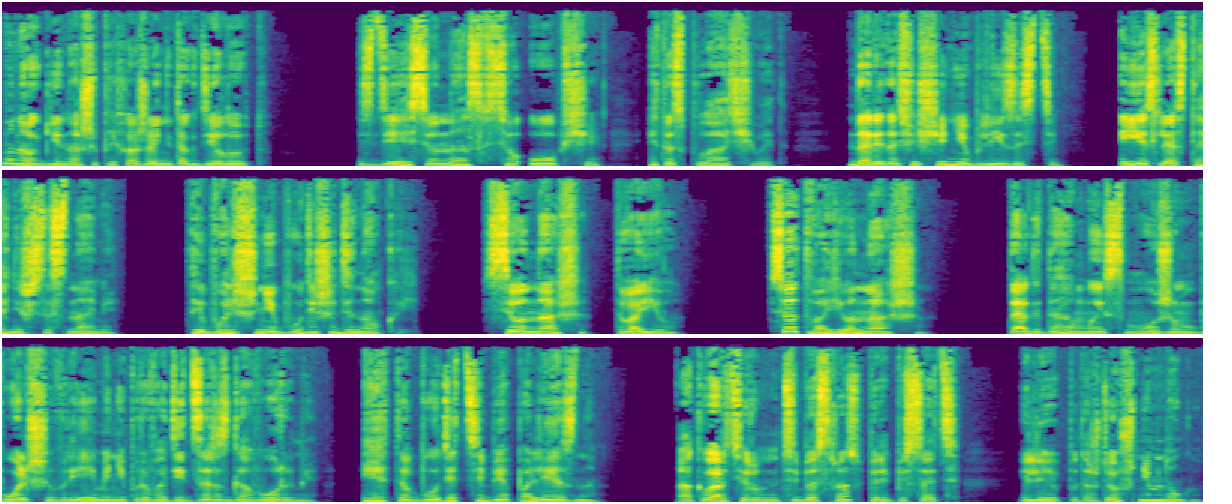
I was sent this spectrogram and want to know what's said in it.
Многие наши прихожане так делают. Здесь у нас все общее, это сплачивает, дарит ощущение близости. И если останешься с нами, ты больше не будешь одинокой. Все наше твое, все твое наше. Тогда мы сможем больше времени проводить за разговорами, и это будет тебе полезно. А квартиру на тебя сразу переписать? Или подождешь немного?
